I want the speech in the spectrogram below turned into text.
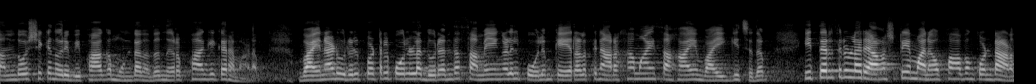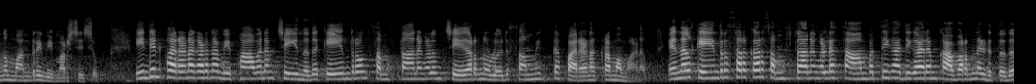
സന്തോഷിക്കുന്ന ഒരു വിഭാഗം ഉണ്ടെന്നത് നിർഭാഗ്യകരമാണ്. വയനാട് ഉരുൾപൊട്ടൽ പോലുള്ള ദുരന്ത സമയങ്ങളിൽ പോലും കേരളത്തിന് അർഹമായ സഹായം വൈകിച്ചതും ഇത്തരത്തിലുള്ള രാഷ്ട്രീയ മനോഭാവം കൊണ്ടാണെന്നും മന്ത്രി വിമർശിച്ചു. ഇന്ത്യൻ ഭരണഘടന വിഭാവനം ചെയ്യുന്നത് കേന്ദ്രവും സംസ്ഥാനങ്ങളും ചേർന്നുള്ള ഒരു സംയുക്ത ഭരണക്രമമാണ്. എന്നാൽ കേന്ദ്ര സർക്കാർ സംസ്ഥാനങ്ങളുടെ സാമ്പത്തിക അധികാരം കവർന്നെടുത്തത്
